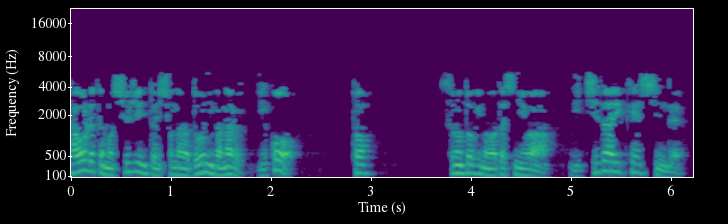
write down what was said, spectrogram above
倒れても主人と一緒ならどうにかなる？行こうと、その時の私には一大決心で、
